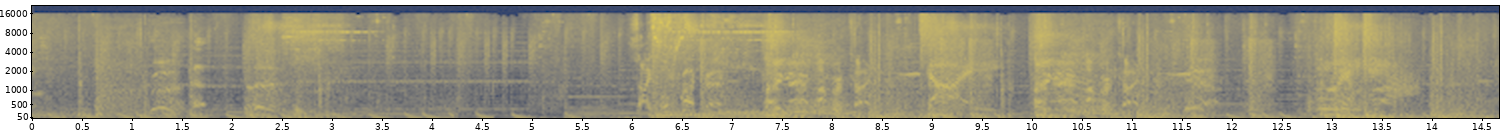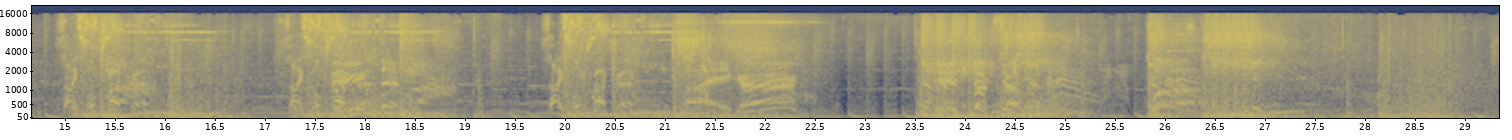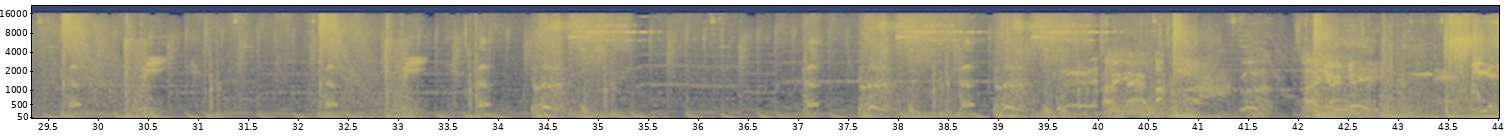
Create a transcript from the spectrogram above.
Psycho Crusher! Tiger uppercut! Die! Tiger uppercut! Psycho Crusher! Psycho Crusher! Psycho Crusher! Tiger! Destruction!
